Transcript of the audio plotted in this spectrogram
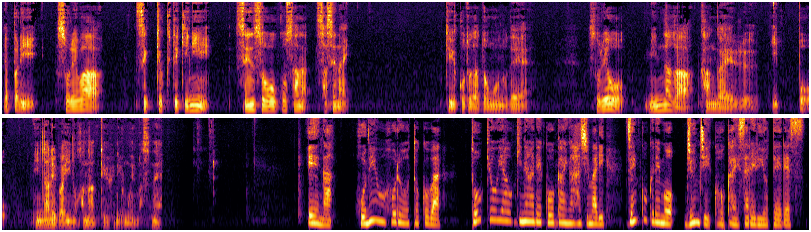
やっぱりそれは積極的に戦争を起こさなさせない。っていうことだと思うのでそれをみんなが考える一歩になればいいのかなっていうふうに思いますね。映画骨を掘る男は東京や沖縄で公開が始まり全国でも順次公開される予定です。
